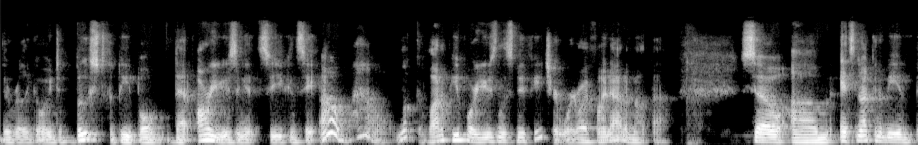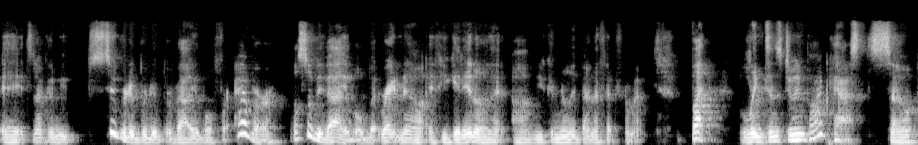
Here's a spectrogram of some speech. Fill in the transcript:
they're really going to boost the people that are using it. So you can say, oh, wow, look, a lot of people are using this new feature. Where do I find out about that? So um, it's not going to be, it's not going to be super duper duper valuable forever. It'll still be valuable, but right now, if you get in on it, um, you can really benefit from it. But LinkedIn's doing podcasts. So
